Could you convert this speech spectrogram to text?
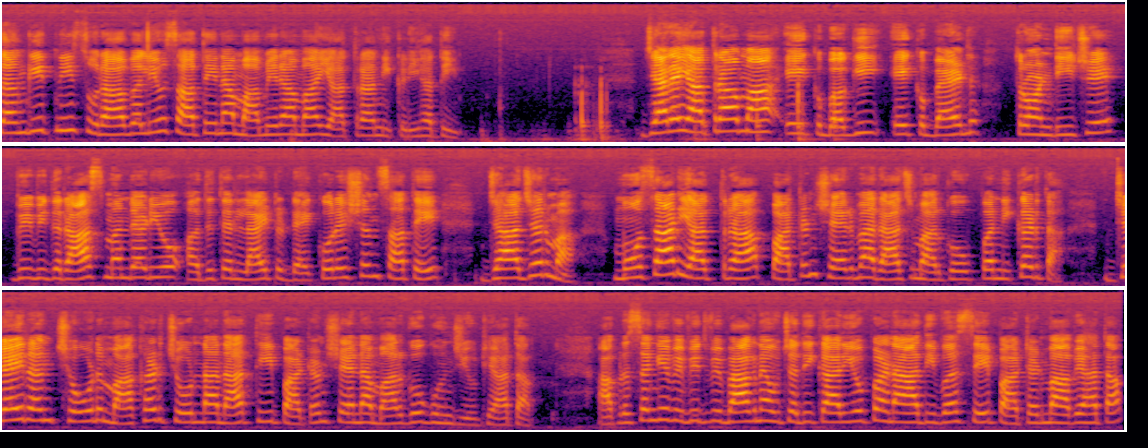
સંગીતની સુરાવલીઓ સાથેના મામેરામાં યાત્રા નીકળી હતી. જ્યારે યાત્રામાં એક બગી, એક બેન્ડ, ત્રણ ડીજે, વિવિધ રાસ મંડળીઓ અદ્યતન લાઇટ ડેકોરેશન સાથે ઝાઝરમાં મોસાળ યાત્રા પાટણ શહેરમાં રાજમાર્ગો ઉપર નીકળતા જય રણછોડ માખડ ચોડના નાદથી પાટણ શહેરના માર્ગો ગુંજી ઉઠ્યા હતા. આ પ્રસંગે વિવિધ વિભાગના ઉચ્ચ અધિકારીઓ પણ આ દિવસે પાટણમાં આવ્યા હતા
